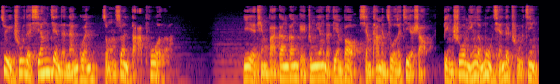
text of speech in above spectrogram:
最初的相见的难关总算打破了。叶挺把刚刚给中央的电报向他们做了介绍，并说明了目前的处境。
